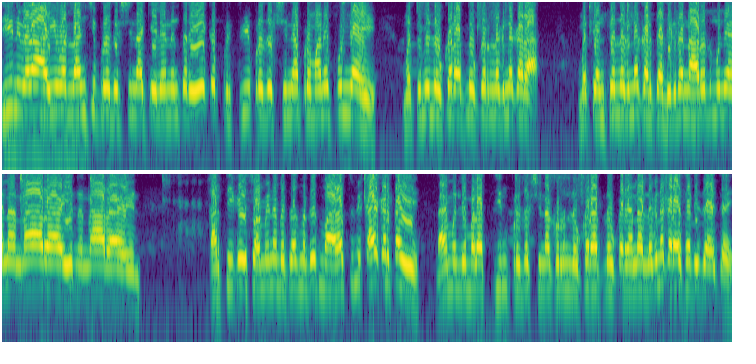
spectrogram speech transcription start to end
तीन वेळा आई वडिलांची प्रदक्षिणा केल्यानंतर एक पृथ्वी प्रदक्षिणाप्रमाणे पुण्य आहे. मग तुम्ही लवकरात लवकर लग्न करा. मग त्यांचं लग्न करतात इकडे नारद मुनी आहे ना नारायण नारायण. कार्तिकेय स्वामींना भेटतात म्हणतात महाराज तुम्ही काय करताय? नाही म्हणले मला तीन प्रदक्षिणा करून लवकरात लवकर यांना लग्न करायसाठी जायचं आहे.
